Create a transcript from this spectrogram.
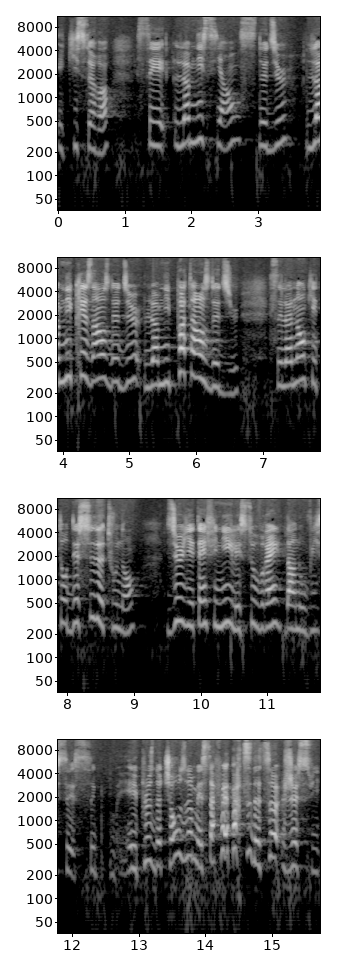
et qui sera. C'est l'omniscience de Dieu, l'omniprésence de Dieu, l'omnipotence de Dieu. C'est le nom qui est au-dessus de tout nom. Dieu, il est infini, il est souverain dans nos vies. A plus d'autres choses, là, mais ça fait partie de ça, je suis.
